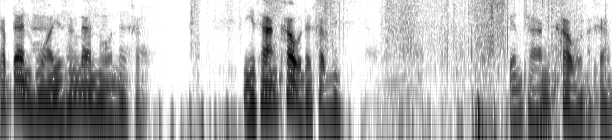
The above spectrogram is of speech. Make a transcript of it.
ครับ ด้านหัวอยู่ทางด้านโน้นนะครับนี่ทางเข้านะครับนี่เป็นทางเข้านะครับ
